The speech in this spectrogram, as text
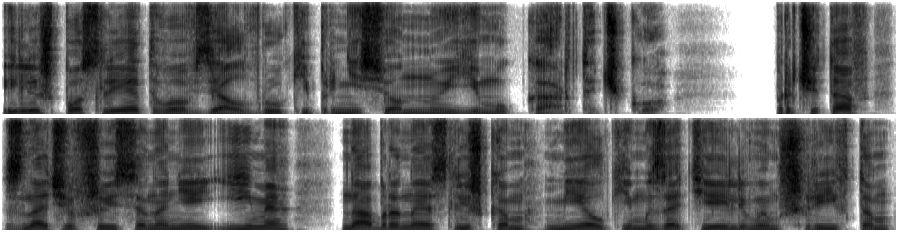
и лишь после этого взял в руки принесенную ему карточку — Прочитав значившееся на ней имя, набранное слишком мелким и затейливым шрифтом,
